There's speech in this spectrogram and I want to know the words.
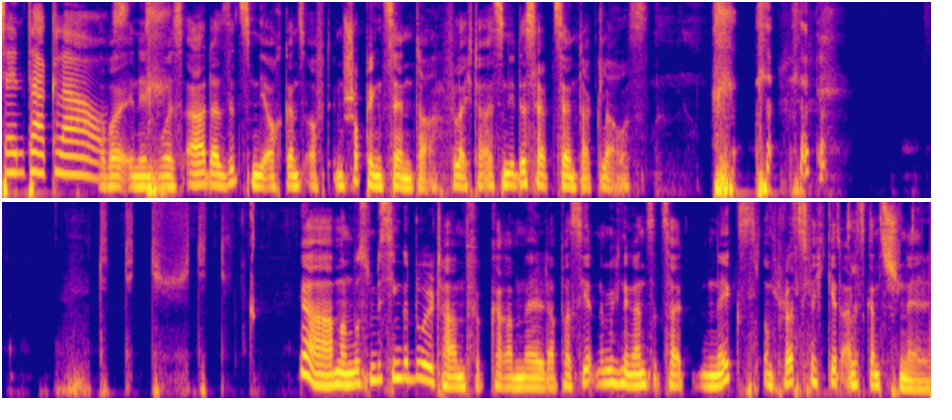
Santa Claus. aber in den USA, da sitzen die auch ganz oft im Shopping Center. Vielleicht heißen die deshalb Santa Claus. Ja, man muss ein bisschen Geduld haben für Karamell. Da passiert nämlich eine ganze Zeit nichts und plötzlich geht alles ganz schnell.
